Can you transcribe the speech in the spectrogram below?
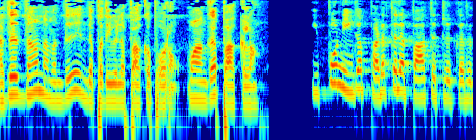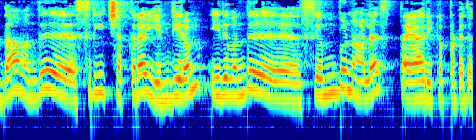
அதுதான் நம்ம வந்து இந்த பதிவில் பார்க்க போகிறோம் வாங்க பார்க்கலாம். இப்போ நீங்க படத்துல பார்த்துட்டு இருக்கிறது தான் வந்து ஸ்ரீ சக்கர எந்திரம். இது வந்து செம்புனால தயாரிக்கப்பட்டது.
